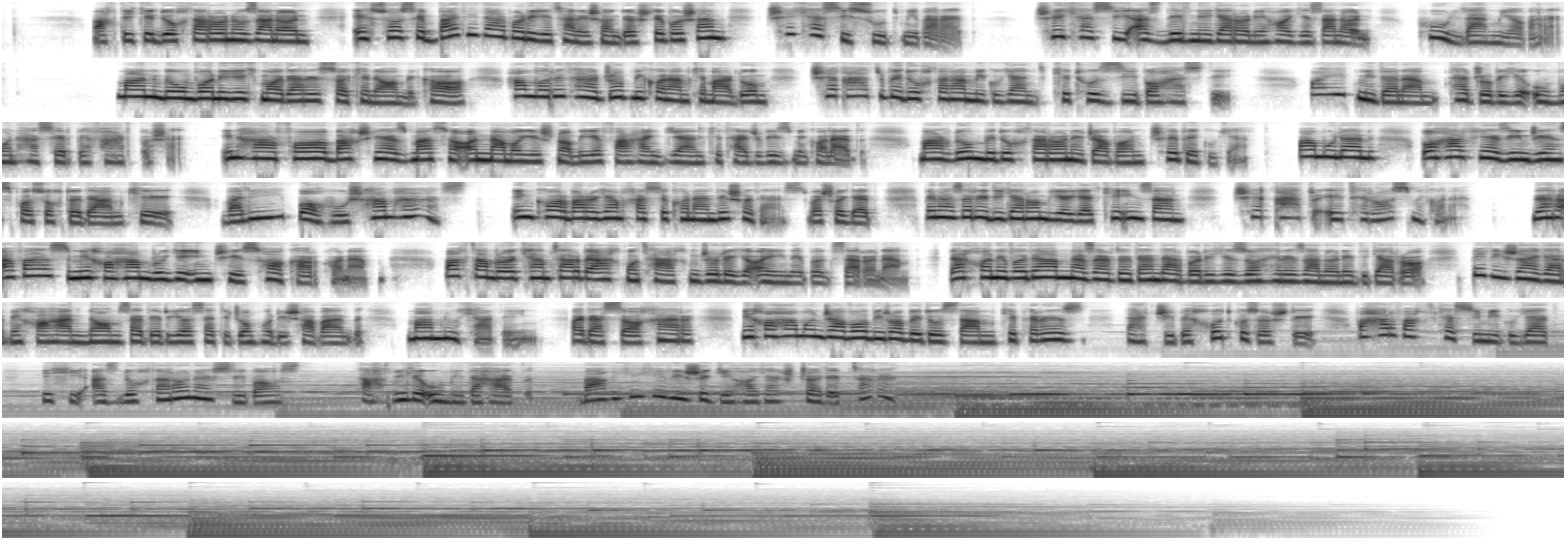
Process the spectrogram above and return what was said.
وقتی که دختران و زنان احساس بدی درباره تنشان داشته باشند چه کسی سود می‌برد؟ چه کسی از دلنگرانی های زنان پول در میآورد؟ من به عنوان یک مادر ساکن آمریکا همواره تعجب می کنم که مردم چقدر به دخترم می‌گویند که تو زیبا هستی. بعید می‌دانم تجربه او منحصر به فرد باشد. این حرفها بخشی از متن آن نمایشنامه فرهنگی که تجویز می کند مردم به دختران جوان چه بگویند. معمولا با حرفی از این جنس پاسخ دادم که ولی باهوش هم هست. این کار برایم خسته کننده شده است و شاید به نظر دیگران بیاید که این زن چقدر اعتراض می کند. در عوض می خواهم روی این چیزها کار کنم. وقتم را کمتر به اخم و تخم جلوی آینه بگذرانم. در خانوادهام نظر دادن درباره ظاهر زنان دیگر را به ویژه اگر می‌خواهند نامزد ریاست جمهوری شوند ممنوع کرده ایم. و دست آخر می‌خواهم آن جوابی را بدزدم که پرز در جیب خود گذاشته و هر وقت کسی می‌گوید یکی از دخترانش زیباست تحویل او می‌دهد. بقیه ویژگی هایش جالب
